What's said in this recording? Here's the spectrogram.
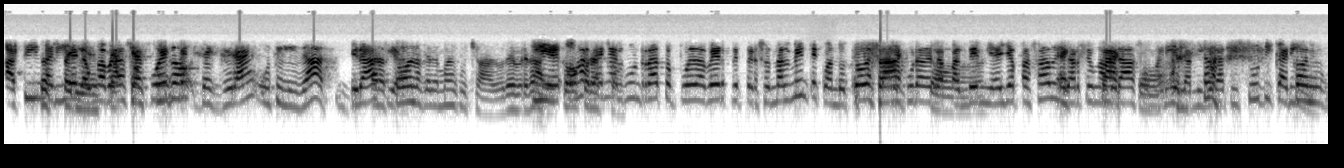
A ti, Mariela, un abrazo que ha fuerte. Sido de gran utilidad gracias. para todos los que hemos escuchado, de verdad. Y ojalá en algún rato pueda verte personalmente cuando toda esta locura de la pandemia haya pasado y darte un abrazo, Mariela, mi gratitud y cariño. Con,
